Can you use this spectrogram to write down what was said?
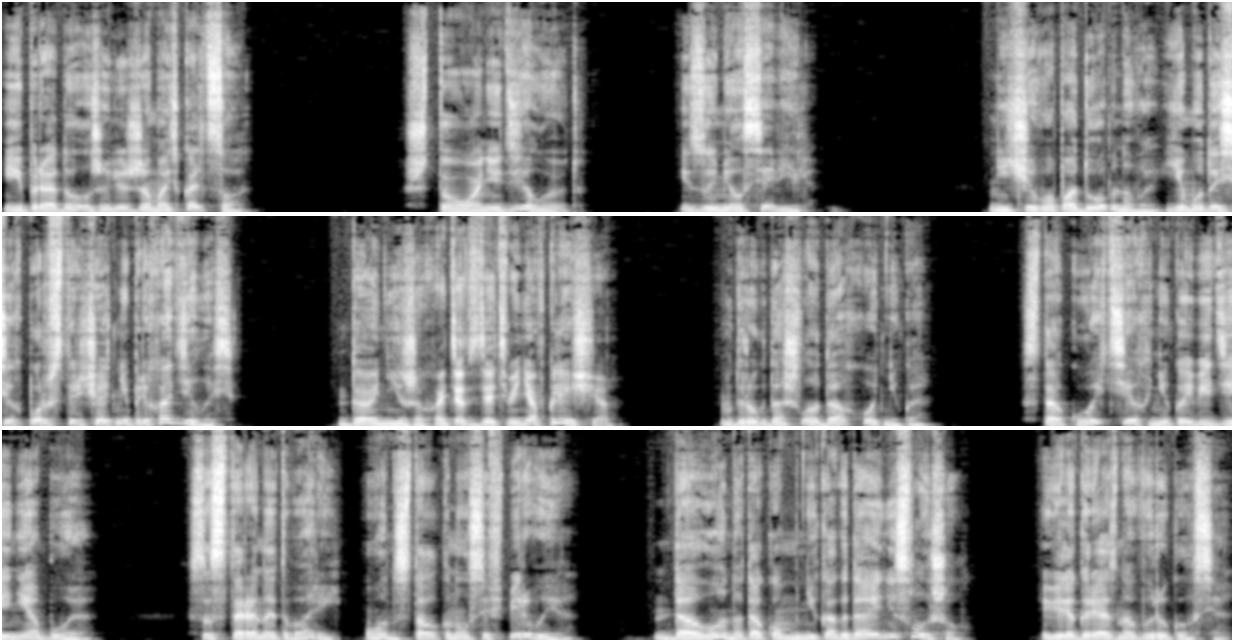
и продолжили сжимать кольцо. «Что они делают?» – изумился Виль. Ничего подобного ему до сих пор встречать не приходилось. «Да они же хотят взять меня в клещи!» Вдруг дошло до охотника. С такой техникой ведения боя. Со стороны тварей он столкнулся впервые. Да он о таком никогда и не слышал. Виля грязно выругался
